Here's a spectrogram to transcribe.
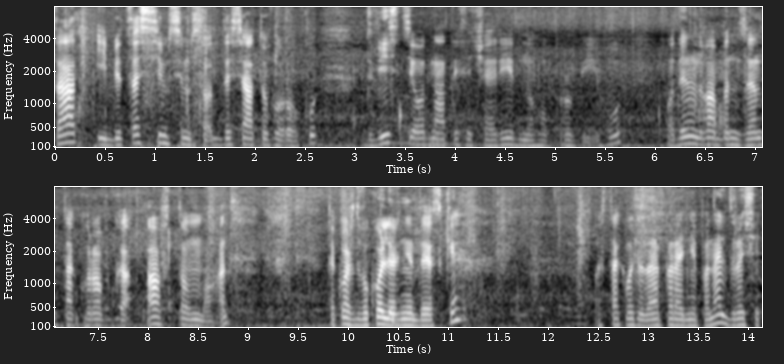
Сад Ibiza 7710 року, 201 тисяча рідного пробігу, 1,2 бензин та коробка автомат. Також двоколірні диски. Ось так виглядає передня панель. До речі,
